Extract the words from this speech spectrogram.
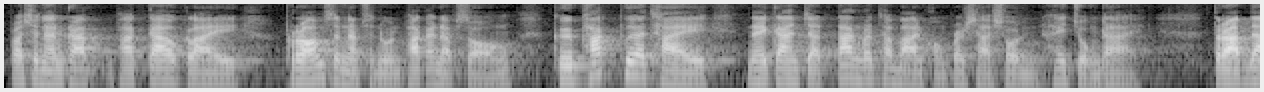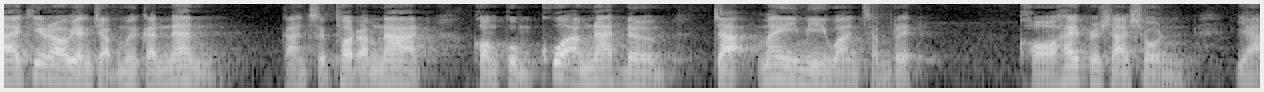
เพราะฉะนั้นครับพักก้าวไกลพร้อมสนับสนุนพักอันดับสองคือพักเพื่อไทยในการจัดตั้งรัฐบาลของประชาชนให้จงได้ ตราบใดที่เรายังจับมือกันแน่น การสืบทอดอำนาจของกลุ่มขั้วอำนาจเดิม จะไม่มีวันสำเร็จ ขอให้ประชาชนอย่า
